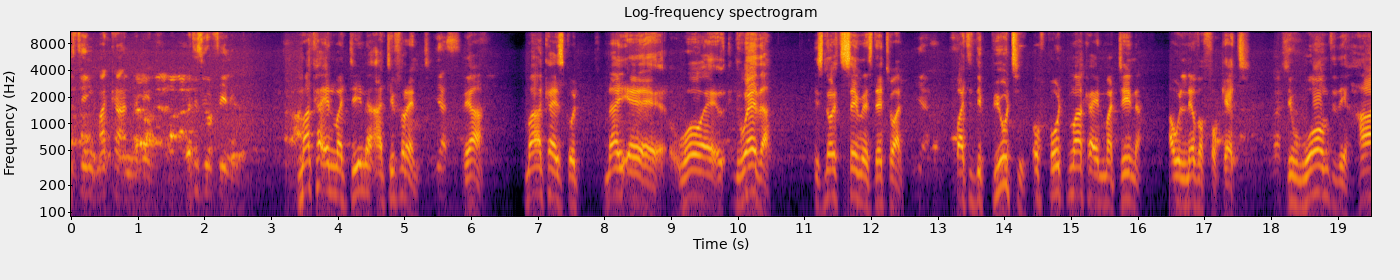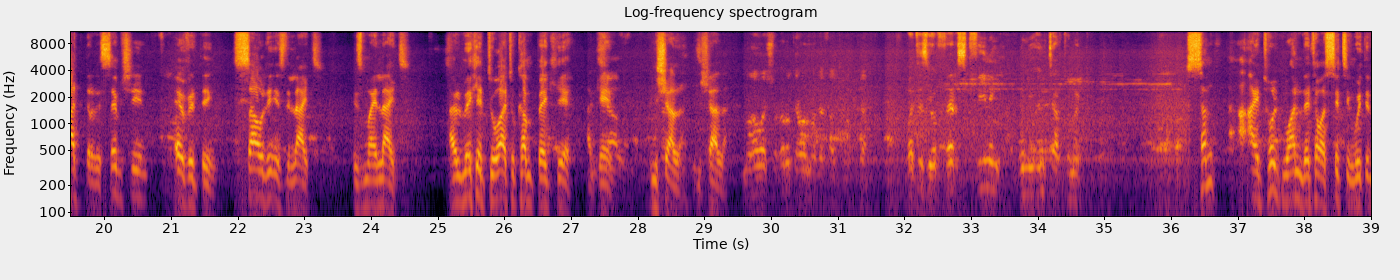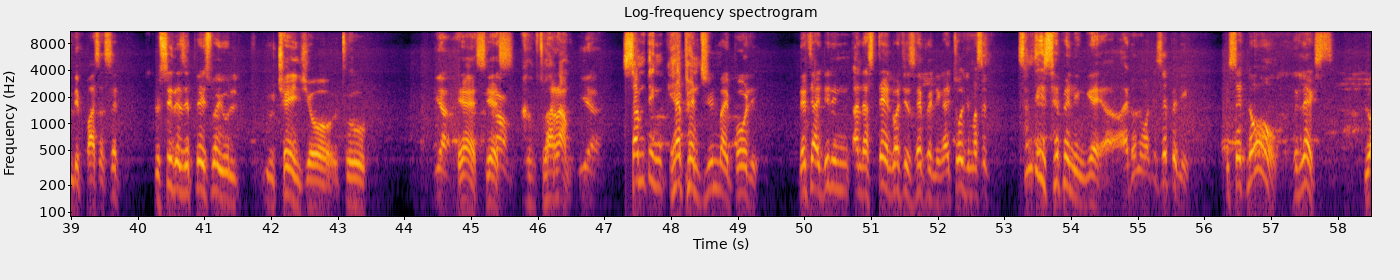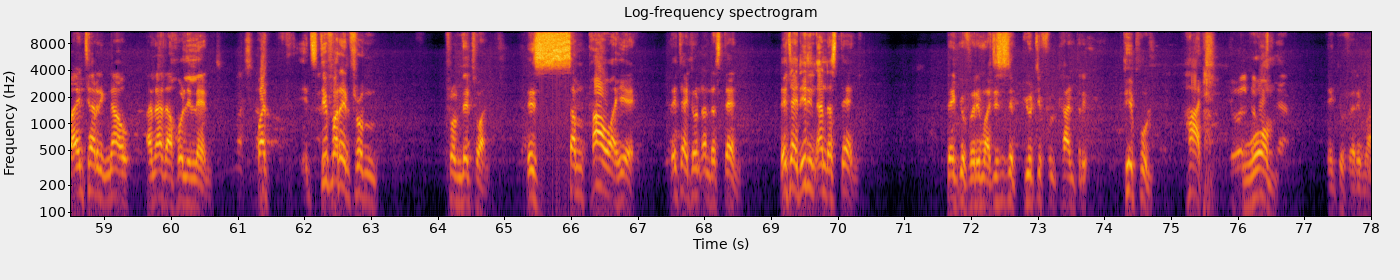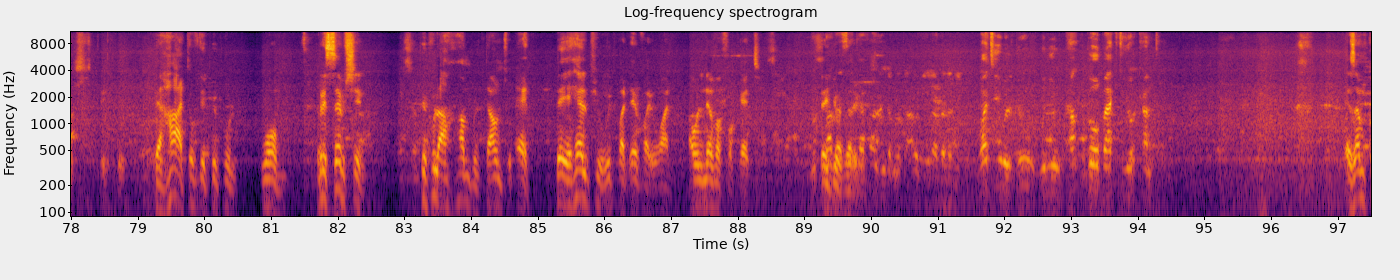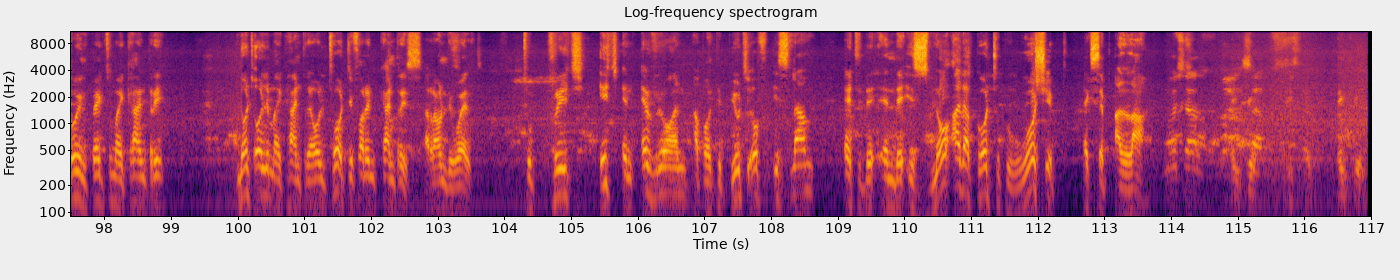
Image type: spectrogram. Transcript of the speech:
visiting Makkah and Medina. What is your feeling? Makkah and Medina are different. Yes. Yeah. Makkah is good. ni- uh, war, uh, the weather is not the same as that one. Yeah. But the beauty of both Makkah and Medina, I will never forget. The warmth, the heart, the reception, everything. Saudi is the light, is my light. I will make it to her to come back here again. Inshallah. Inshallah. ما هو شعورك أول ما دخلت مكة؟ What is your first feeling when you enter to Mecca? Some, I I told one that I was sitting with in the bus. I said, "You see, there's a place where you you change your to Yeah. yes, yes to haram. Yeah. Something happened in my body that I didn't understand what is happening. I told him, I said, something is happening here. Uh, I don't know what is happening. He said, no, relax. You are entering now another holy land, but it's different from from that one. There's some power here that I don't understand, that I didn't understand. Thank you very much. This is a beautiful country. People, heart, warm. Thank you very much. You. The heart of the people, warm. Reception. People are humble, down to earth. They help you with whatever you want. I will never forget. Thank you very much. What you will do when you go back to your country? As I'm going back to my country, not only my country, I will tour different countries around the world to preach each and everyone about the beauty of Islam the, and there is no other God to be worshipped except Allah. Thank you. Thank you.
